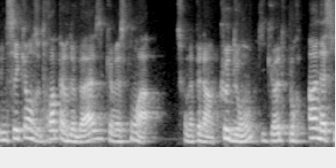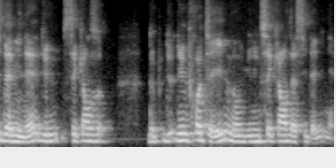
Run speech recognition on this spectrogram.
une séquence de trois paires de bases correspond à ce qu'on appelle un codon, qui code pour un acide aminé d'une séquence d'une protéine, donc d'une séquence d'acides aminés.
